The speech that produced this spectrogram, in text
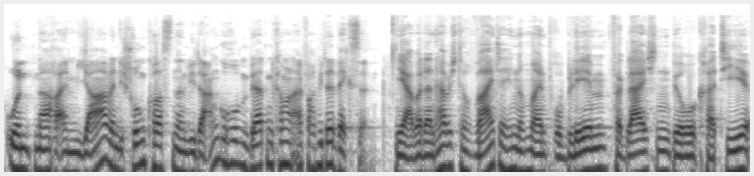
Und nach einem Jahr, wenn die Stromkosten dann wieder angehoben werden, kann man einfach wieder wechseln. Ja, aber dann habe ich doch weiterhin noch mein Problem, Vergleichen, Bürokratie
